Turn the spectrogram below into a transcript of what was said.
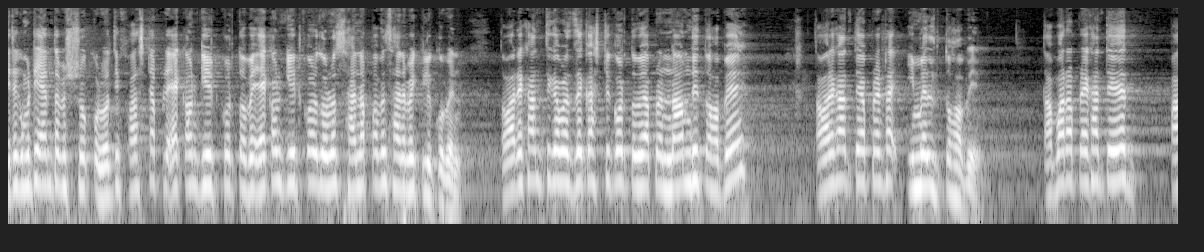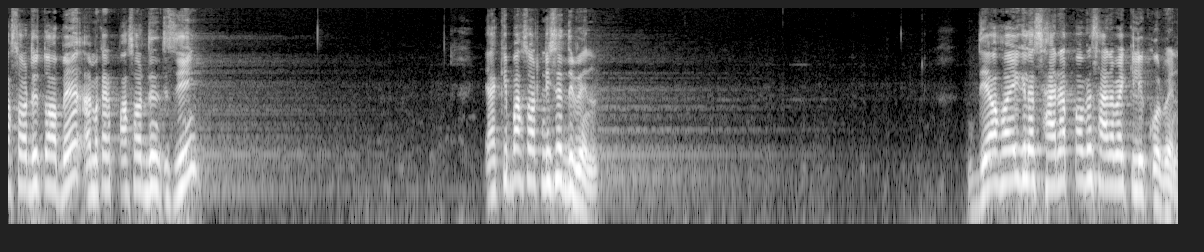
এরকম একটি অ্যান্টারফেস শো করবে। অতি ফার্স্ট আপনার অ্যাকাউন্ট ক্রিয়েট করতে হবে অ্যাকাউন্ট ক্রিয়েট করার জন্য সাইন আপ পাবেন সাইন আপে ক্লিক করবেন। তোমার এখান থেকে আমরা যে কাজটি করতে হবে, আপনার নাম দিতে হবে। তারপর এখান থেকে আপনার একটা ইমেল দিতে হবে। তারপর আপনার এখান থেকে পাসওয়ার্ড দিতে হবে। আমি এখানে পাসওয়ার্ড দিতেছি। একই পাসওয়ার্ড নিচে দিবেন। দেওয়া হয়ে গেলে সাইন আপ পাবেন সাইন আপে ক্লিক করবেন।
